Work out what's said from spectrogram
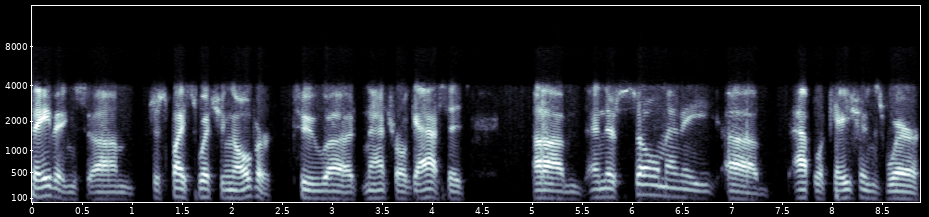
savings um, just by switching over to uh, natural gas. It, um, and there's so many uh, applications where,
